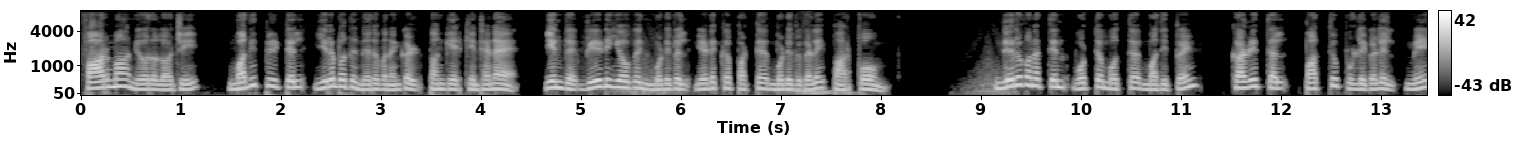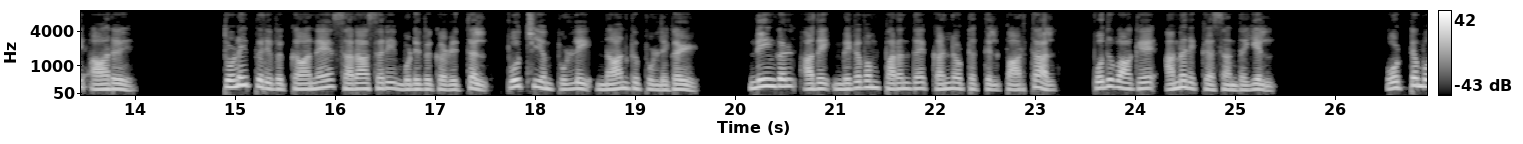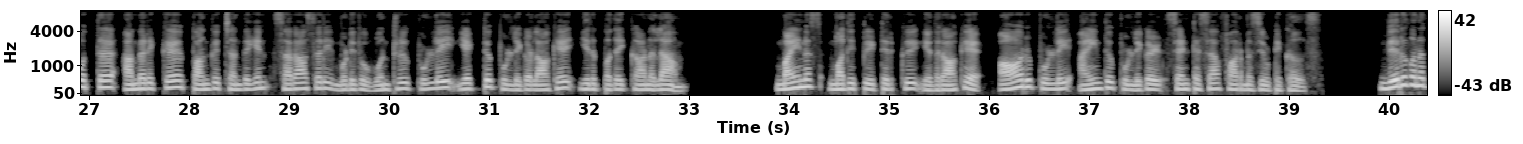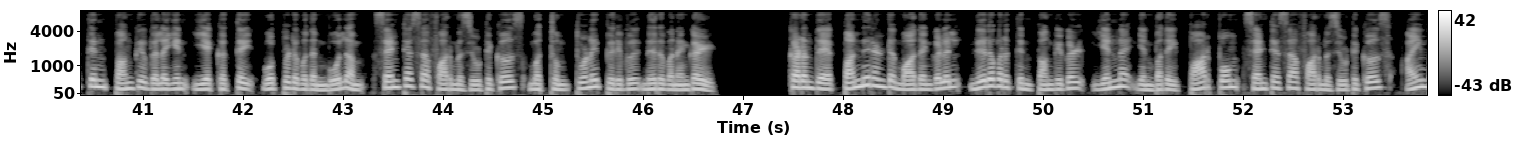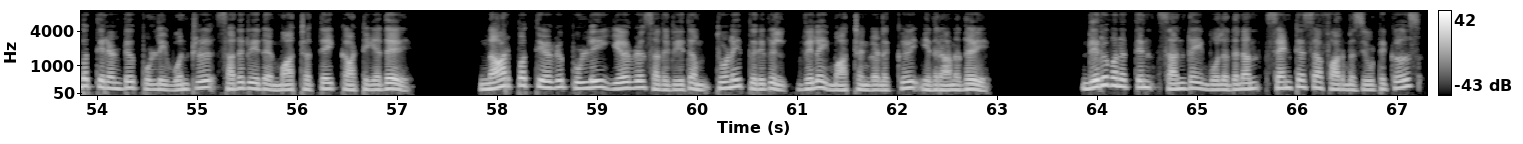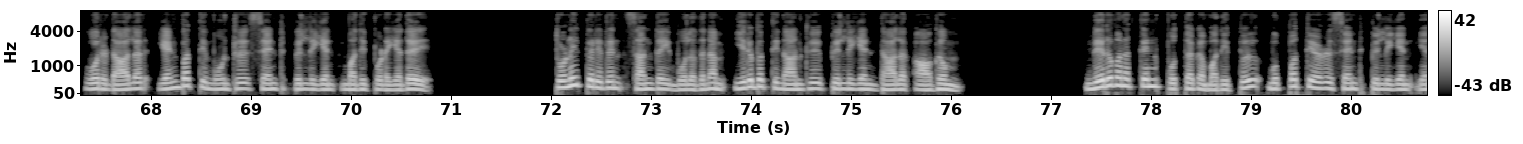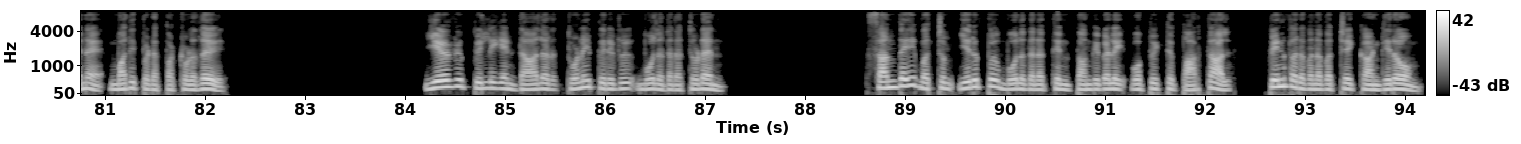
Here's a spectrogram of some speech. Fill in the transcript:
ஃபார்மா நியூரோலஜி மதிப்பீட்டில் இருபது நிறுவனங்கள் பங்கேற்கின்றன. இந்த வீடியோவின் முடிவில் எடுக்கப்பட்ட முடிவுகளை பார்ப்போம். நிறுவனத்தின் ஒட்டுமொத்த மதிப்பெண் கழித்தல் பத்து புள்ளிகளில் மே ஆறு. துணைப்பிரிவுக்கான சராசரி முடிவு கழித்தல் பூஜ்ஜியம் புள்ளி நான்கு புள்ளிகள். நீங்கள் அதை மிகவும் பரந்த கண்ணோட்டத்தில் பார்த்தால் பொதுவாக அமெரிக்க சந்தையில் ஒட்டுமொத்த அமெரிக்க பங்குச் சந்தையின் சராசரி முடிவு ஒன்று புள்ளி எட்டு புள்ளிகளாக இருப்பதைக் காணலாம். மைனஸ் மதிப்பீட்டிற்கு எதிராக ஆறு புள்ளி ஐந்து புள்ளிகள் சென்டெசா பார்மசியூட்டிகல்ஸ் நிறுவனத்தின் பங்கு விலையின் இயக்கத்தை ஒப்பிடுவதன் மூலம் சென்டெசா பார்மசியூட்டிகல்ஸ் மற்றும் துணைப்பிரிவு நிறுவனங்கள் கடந்த பன்னிரண்டு மாதங்களில் நிறுவனத்தின் பங்குகள் என்ன என்பதை பார்ப்போம். சென்டெசா பார்மசியூட்டிகல்ஸ் ஐம்பத்திரண்டு புள்ளி ஒன்று சதவீத மாற்றத்தை காட்டியது. நாற்பத்தேழு புள்ளி ஏழு சதவீதம் துணைப்பிரிவில் விலை மாற்றங்களுக்கு எதிரானது. நிறுவனத்தின் சந்தை மூலதனம் சென்டெசா பார்மசியூட்டிகல்ஸ் ஒரு டாலர் எண்பத்தி மூன்று சென்ட் பில்லியன் மதிப்புடையது. துணைப்பிரிவின் சந்தை மூலதனம் இருபத்தி நான்கு பில்லியன் டாலர் ஆகும். நிறுவனத்தின் புத்தக மதிப்பு முப்பத்தேழு சென்ட் பில்லியன் என மதிப்பிடப்பட்டுள்ளது. ஏழு பில்லியன் டாலர் துணைப்பிரிவு மூலதனத்துடன். சந்தை மற்றும் இருப்பு மூலதனத்தின் பங்குகளை ஒப்பிட்டு பார்த்தால் பின்வருவனவற்றைக் காண்கிறோம்.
